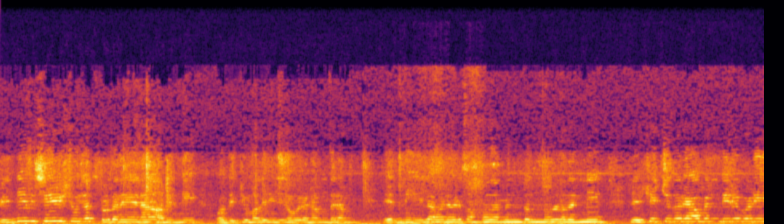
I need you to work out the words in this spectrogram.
പിന്നെ വിശേഷു ശത്രുതനേനാമിന്നി വധിക്കുമതിനില്ലോരനന്തരം എന്നീൽ അവനൊരു സമ്മതം എന്തെന്നുള്ളതെന്നെ രക്ഷിച്ചതു രാമൻ തിരുവടി.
